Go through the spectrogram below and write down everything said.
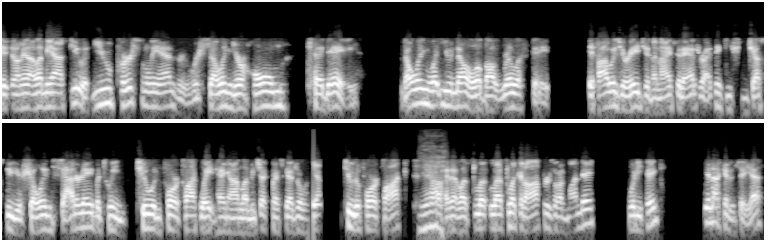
It, I mean, let me ask you: if you personally, Andrew, were selling your home today, knowing what you know about real estate, if I was your agent and I said, Andrew, I think you should just do your showing Saturday between two and four o'clock. Wait, hang on, let me check my schedule. Yep, two to four o'clock, Yeah, and then let's let, let's look at offers on Monday. What do you think? You're not going to say yes.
